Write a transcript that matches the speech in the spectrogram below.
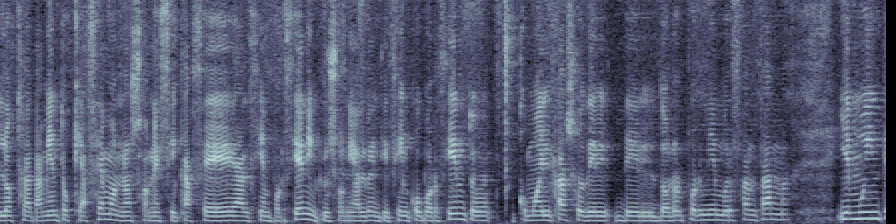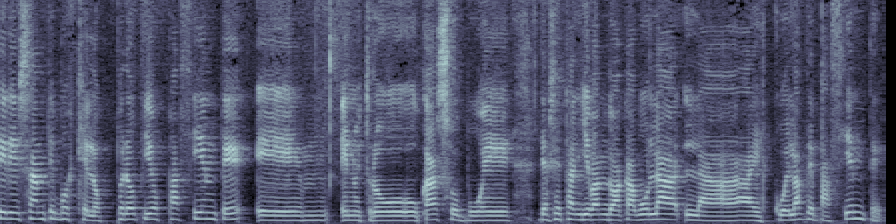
los tratamientos que hacemos no son eficaces al 100%, incluso ni al 25%, como es el caso del, dolor por miembro fantasma. Y es muy interesante pues, que los propios pacientes, eh, en nuestro caso, pues ya se están llevando a cabo las escuelas de pacientes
